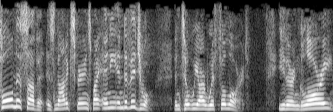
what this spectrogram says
fullness of it is not experienced by any individual until we are with the Lord, either in glory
